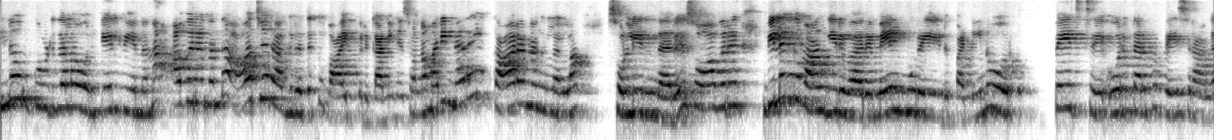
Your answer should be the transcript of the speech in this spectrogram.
இன்னொரு கூடுதலா ஒரு கேள்வி என்னன்னா அவர் வந்து ஆஜராகிறதுக்கு வாய்ப்பு இருக்கா? நீங்க சொன்ன மாதிரி நிறைய காரணங்கள் எல்லாம் சொல்லியிருந்தாரு. சோ அவரு விலக்கு வாங்கிடுவாரு மேல்முறையீடு பண்ணின்னு ஒரு பேச்சு ஒரு தரப்பு பேசுறாங்க.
